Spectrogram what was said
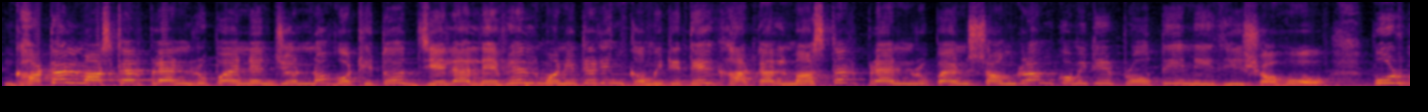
ঘাটাল মাস্টার প্ল্যান রূপায়ণের জন্য গঠিত জেলা লেভেল মনিটরিং কমিটিতে ঘাটাল মাস্টার প্ল্যান রূপায়ণ সংগ্রাম কমিটির প্রতিনিধি সহ পূর্ব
